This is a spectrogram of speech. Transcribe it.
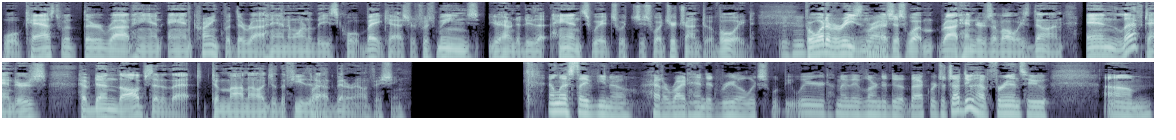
will cast with their right hand and crank with their right hand in one of these quote bait casters, which means you're having to do that hand switch, which is what you're trying to avoid. For whatever reason, Mm-hmm. Right. that's just what right-handers have always done, and have done the opposite of that, to my knowledge of the few that Right. I've been around fishing. unless they've you know had a right-handed reel, which would be weird. Maybe they've learned to do it backwards. Which I do have friends who um,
